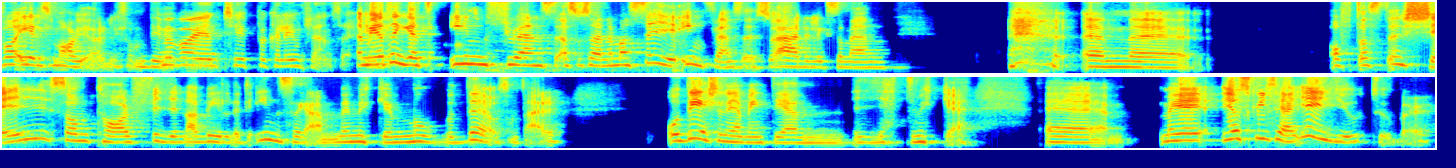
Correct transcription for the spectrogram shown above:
Vad är det som avgör? Liksom? Det Men vad är en typical influencer? Men jag tänker att influencer, alltså så här, när man säger influencer så är det liksom en, en eh, oftast en tjej som tar fina bilder till Instagram med mycket mode och sånt där. Och det känner jag mig inte igen i jättemycket. Eh, men jag, jag skulle säga jag är youtuber.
